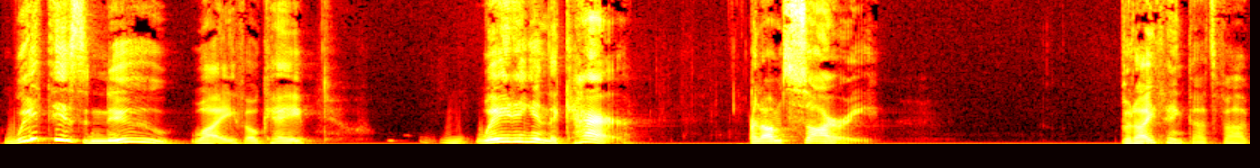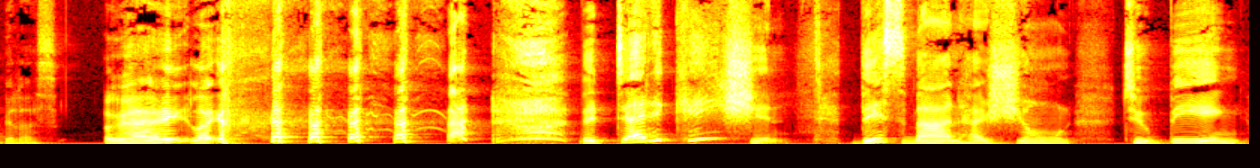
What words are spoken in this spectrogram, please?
with his new wife, okay? Waiting in the car. And I'm sorry. But I think that's fabulous. Okay? Like the dedication this man has shown to being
